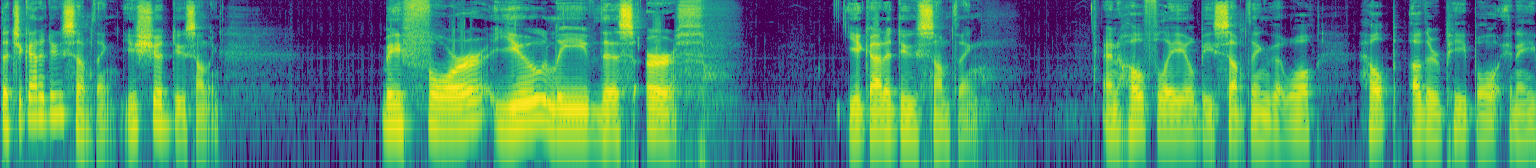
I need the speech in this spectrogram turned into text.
that you got to do something. You should do something before you leave this earth, you got to do something. And hopefully, it'll be something that will help other people in a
